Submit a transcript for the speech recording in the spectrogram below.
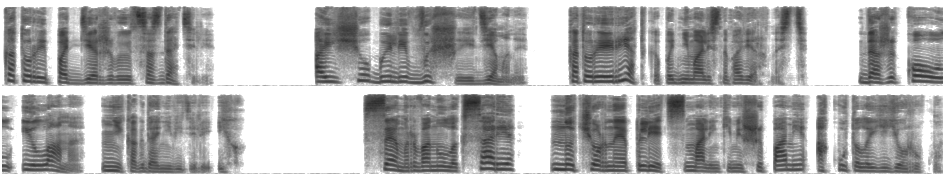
который поддерживают создатели. А еще были высшие демоны, которые редко поднимались на поверхность. Даже Коул и Лана никогда не видели их. Сэм рванула к Саре, но черная плеть с маленькими шипами окутала ее руку.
